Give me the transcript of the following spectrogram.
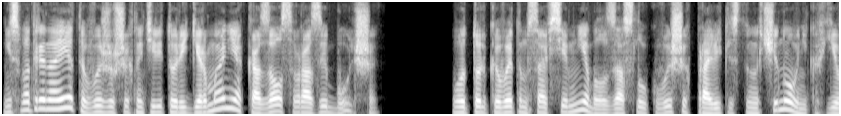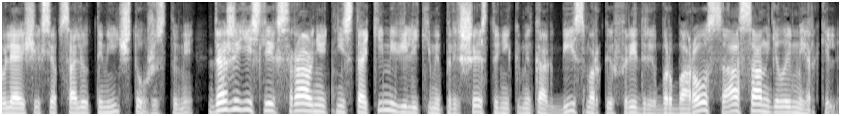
Несмотря на это, выживших на территории Германии оказалось в разы больше. Вот только в этом совсем не было заслуг высших правительственных чиновников, являющихся абсолютными ничтожествами, даже если их сравнивать не с такими великими предшественниками, как Бисмарк и Фридрих Барбаросса, а с Ангелой Меркель.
